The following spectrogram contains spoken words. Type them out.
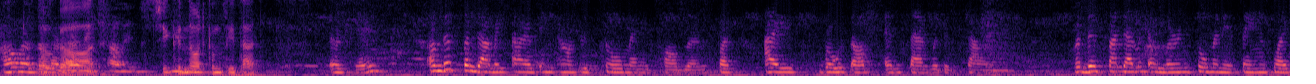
How has the Oh God, challenged she you? could not complete that. Okay. On this pandemic, I've encountered so many problems, but I rose up and stand with this challenge. With this pandemic, I learned so many things like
